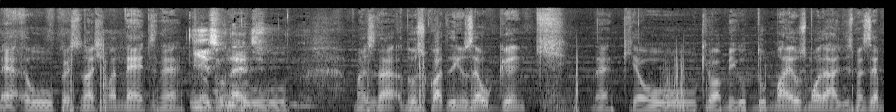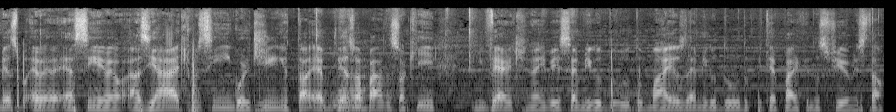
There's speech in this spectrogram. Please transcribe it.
É, o personagem chama Ned, né? Que é o Isso, nome Ned. do- Mas na- nos quadrinhos é o Gank, né? Que é o que é o amigo do Miles Morales, mas é mesmo é, é assim, é asiático assim, gordinho e tal, é a mesma Aham. parada, só que inverte, né? Em vez de ser amigo do, do Miles, é amigo do, do Peter Parker nos filmes e tal.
